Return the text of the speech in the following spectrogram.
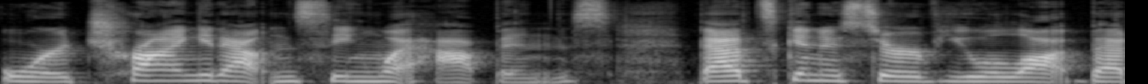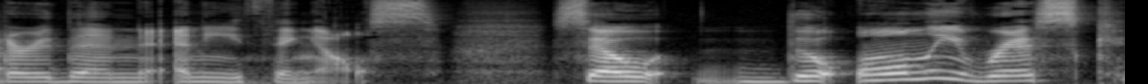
or trying it out and seeing what happens, that's going to serve you a lot better than anything else. So, the only risk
